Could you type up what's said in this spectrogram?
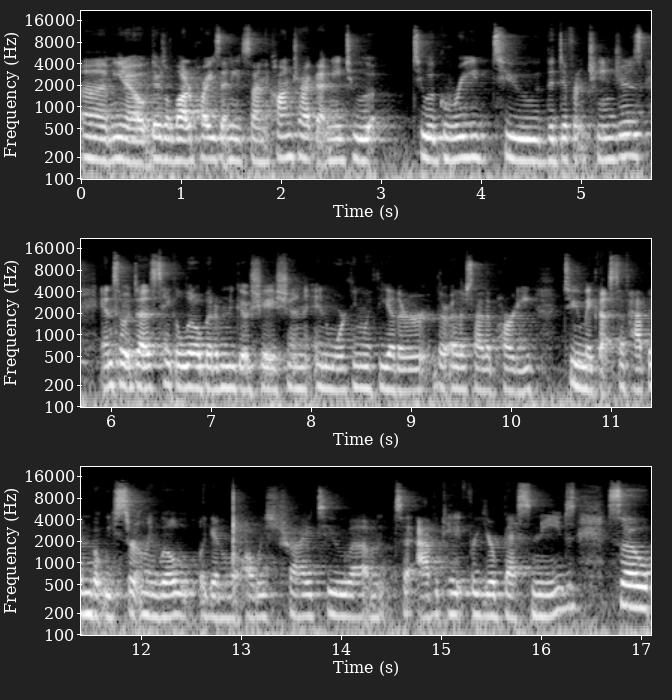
Um, you know, there's a lot of parties that need to sign the contract that need to to agree to the different changes. And so it does take a little bit of negotiation in working with the other the other side of the party to make that stuff happen. But we certainly will again we'll always try to um, to advocate for your best needs. So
